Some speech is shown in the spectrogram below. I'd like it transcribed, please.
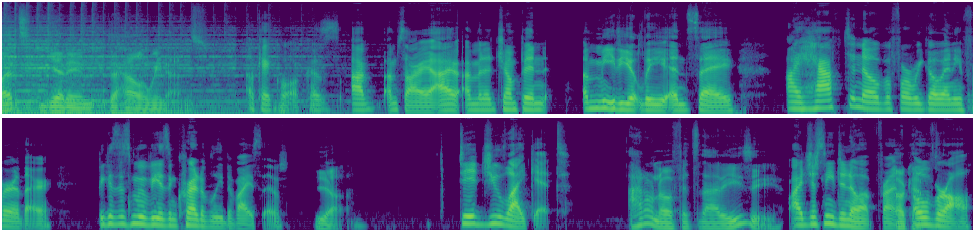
Let's get into Halloween ends. Okay, cool. Because I'm I'm sorry. I I'm gonna jump in immediately and say I have to know before we go any further because this movie is incredibly divisive. Yeah. Did you like it? I don't know if it's that easy. I just need to know up front. Okay. Overall,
